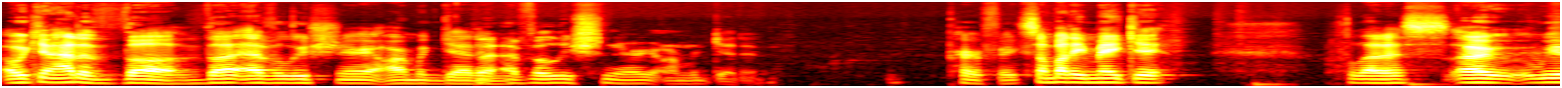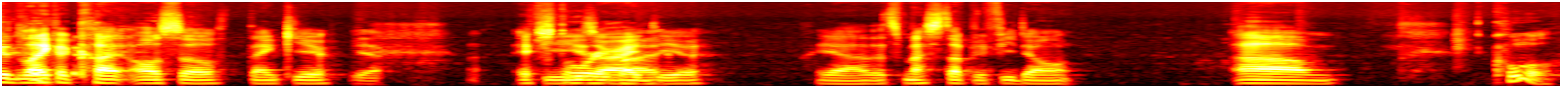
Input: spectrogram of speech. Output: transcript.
Oh, we can add a the the evolutionary Armageddon. The evolutionary Armageddon. Perfect. Somebody make it. Let us. Uh, we'd like a cut also. Thank you. Yeah. If you use our by- idea. Yeah, that's messed up if you don't. Um, cool.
